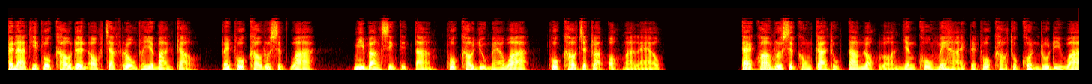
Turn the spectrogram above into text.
ขณะที่พวกเขาเดินออกจากโรงพยาบาลเก่า ไปพวกเขารู้สึกว่า มีบางสิ่งติดตาม พวกเขาอยู่แม้ว่า พวกเขาจะกลับออกมาแล้ว แต่ความรู้สึกของการถูกตามหลอกหลอนยังคงไม่หายไปพวกเขาทุกคนรู้ดีว่า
